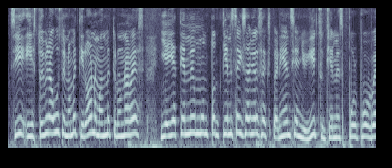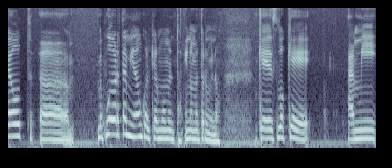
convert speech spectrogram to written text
Sí, y estoy bien a gusto y no me tiró, nomás me tiró una vez. Y ella tiene un montón, tiene seis años de experiencia en Jiu-Jitsu, tienes purple belt. ah, me pudo haber terminado en cualquier momento y no me terminó. Que es lo que a mí,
